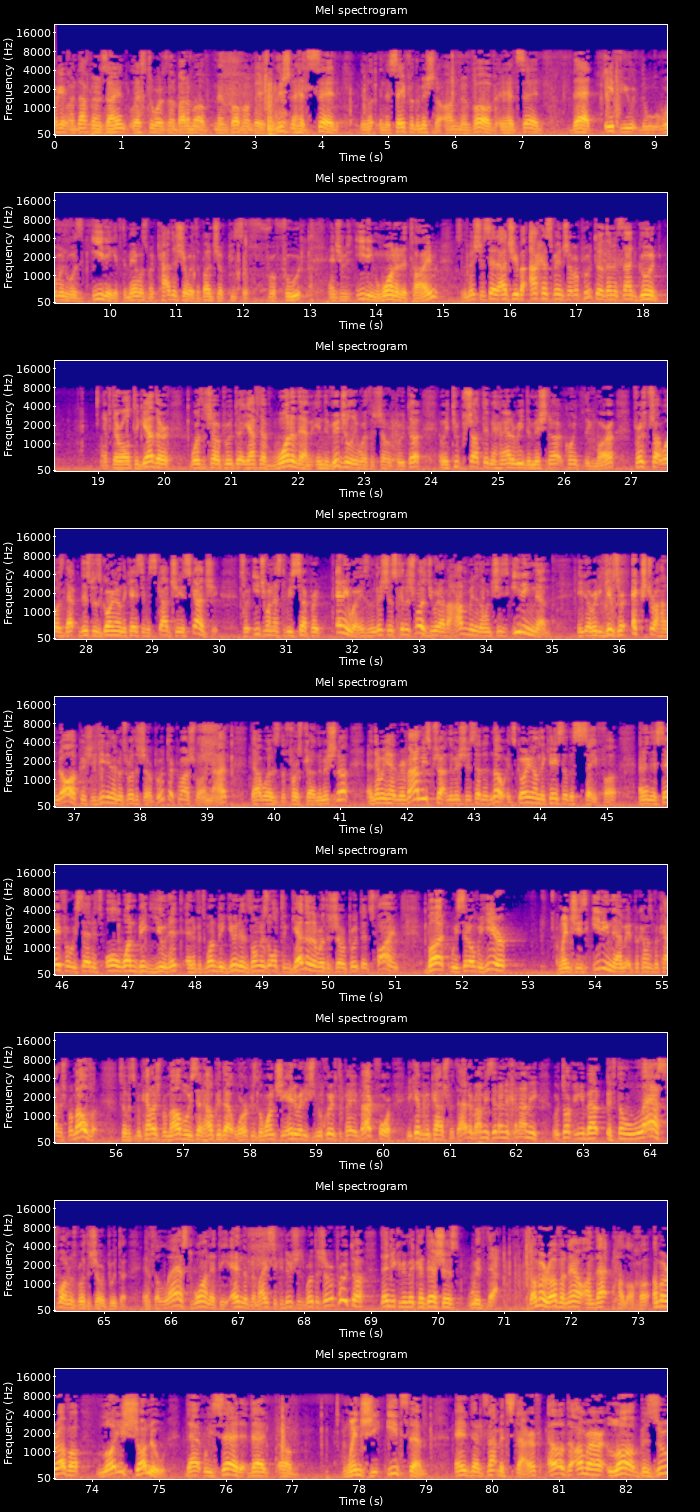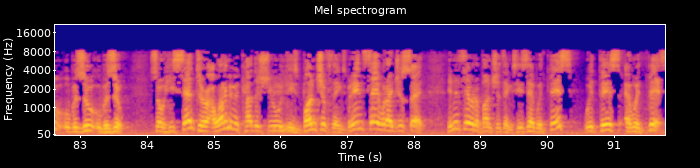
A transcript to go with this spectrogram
Okay, on Daf Mem Zayin, last two words on the bottom of Memvav on base. The Mishnah had said in the, Sefer of the Mishnah on Memvav, it had said that if you the woman was eating, if the man was makadisha with a bunch of pieces of f- food, and she was eating one at a time, so the Mishnah said, "Achiba achas ben shavapruta," then it's not good. If they're all together worth a shavapruta, you have to have one of them individually worth a shavapruta. And we two pshatim and how to read the Mishnah according to the Gemara. First pshat was that this was going on the case of iskadshi iskadshi. So each one has to be separate anyways. And the Mishnah's chiddush was you would have a havamina that when she's eating them, he already gives her extra hanoah because she's eating them. It's worth a shavapruta. Kamashma not. That was the first pshat in the Mishnah. And then we had Rav Ami's pshat in the Mishnah said that no, it's going on the case of the seifa. And in the seifa we said it's all one big unit. And if it's one big unit, as long as all together they're worth a shavapruta, it's fine. But we said over here when she's eating them, it becomes Makadish B'malva. So if it's Makadish B'malva, we said, how could that work? Because the one she ate already, she's Mechuyev to pay it back for. You can't be Makadish with that. And Rami said, Anichanami, we're talking about if the last one was worth a Shavar Pruta. And if the last one at the end of the Maisi Kedusha is worth a Shavar Pruta, then you can be Makadeshes with that. So Amarava now on that halacha, Amarava, lo yishonu, that we said that um, when she eats them, and that it's not mitzdarif. El de Amar lo bezu ubezu ubezu. So he said to her, "I want to be mekadosh you with these bunch of things," but he didn't say what I just said. He didn't say with a bunch of things. He said with this, with this, and with this.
